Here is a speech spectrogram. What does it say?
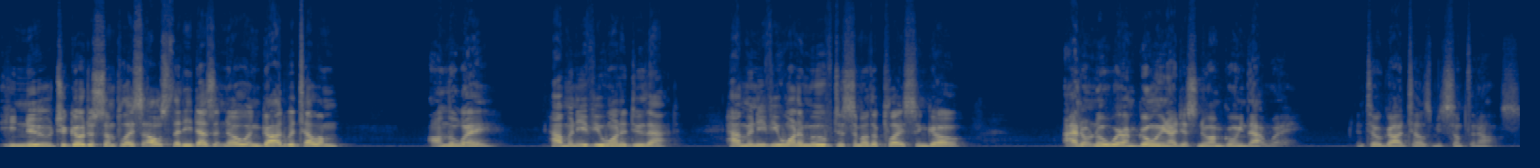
he knew to go to someplace else that he doesn't know, and God would tell him, on the way. How many of you want to do that? How many of you want to move to some other place and go, I don't know where I'm going, I just know I'm going that way until God tells me something else?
